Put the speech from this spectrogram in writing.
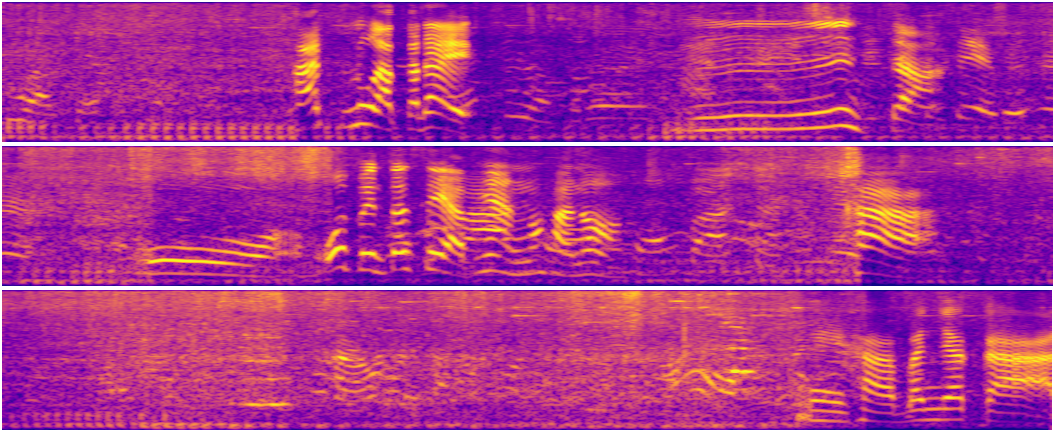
ตัวจ้ะพัดลวกก็ได้ตัวก็ได้อืมจ้ะแซ่บเลยค่ะ โอ้โอ้เป็นตะแสบแห้งเนาะค่ะเนาะหอมหวานจ้ะค่ะขาวเลยค่ะนี่ค่ะ บรรยากาศ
